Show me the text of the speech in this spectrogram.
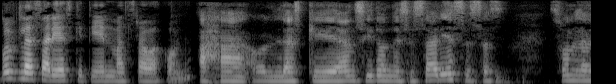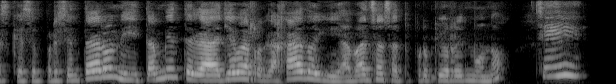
pues las áreas que tienen más trabajo, ¿no? Ajá, o las que han sido necesarias, esas son las que se presentaron y también te la llevas relajado y avanzas a tu propio ritmo, ¿no? Sí,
